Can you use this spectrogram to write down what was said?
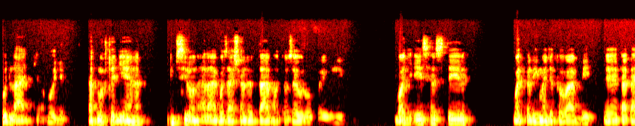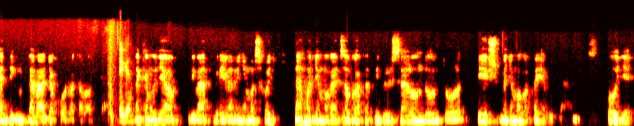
hogy látja, hogy tehát most egy ilyen Y elágazás előtt állhat az Európai Unió? Vagy észhez tér, vagy pedig megy a további, tehát eddig bevált gyakorlat alatt. Igen. Nekem ugye a privát véleményem az, hogy nem hagyja magát zavartatni Brüsszel Londontól, és megy a maga feje után. Hogy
